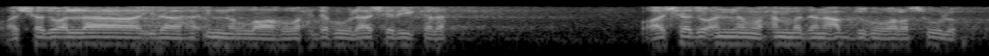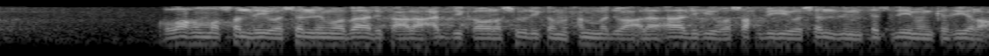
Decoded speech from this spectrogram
وأشهد أن لا إله إلا الله وحده لا شريك له. وأشهد أن محمدا عبده ورسوله. اللهم صل وسلم وبارك على عبدك ورسولك محمد وعلى آله وصحبه وسلم تسليما كثيرا.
